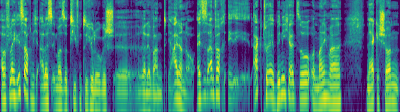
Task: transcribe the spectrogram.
Aber vielleicht ist auch nicht alles immer so tiefenpsychologisch äh, relevant. I don't know. Es ist einfach, äh, aktuell bin ich halt so und manchmal merke ich schon,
